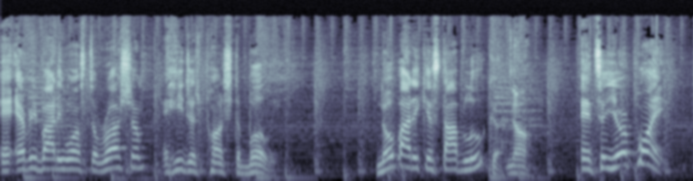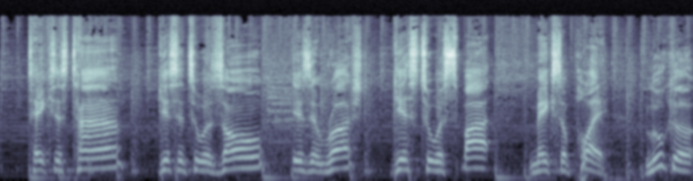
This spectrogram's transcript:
and everybody wants to rush him and he just punched the bully. Nobody can stop Luka. No. And to your point, takes his time, gets into his zone, isn't rushed, gets to his spot, makes a play. Luka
